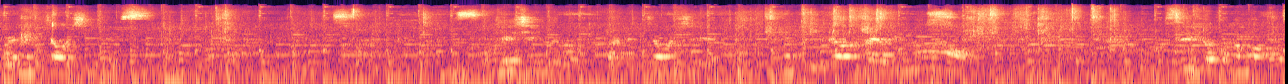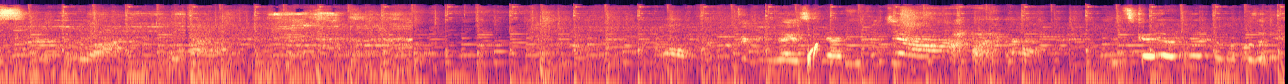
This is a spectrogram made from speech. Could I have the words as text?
これめっちゃ美味しいです。ジェシーフードこれめっちゃ美味しい。ですキッカオーよりもスイートの方がおすすめこれはもう個人大好きなゆずちゃん。二日酔いになると飲まされず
